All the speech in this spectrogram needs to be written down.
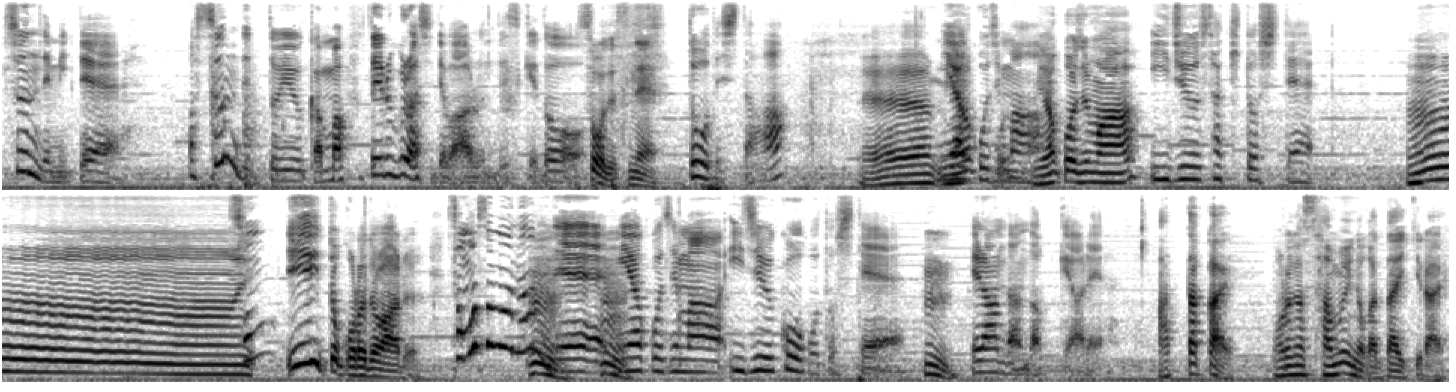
住んでみて、まあ、住んでというか、まあ、ホテル暮らしではあるんですけどそうですね。どうでした？えー、宮古島。宮古島？移住先として。うーん。そん？いいところではある。そもそもなんでうんうん。宮古島移住候補としてうん。選んだんだっけあれ？あったかい俺が寒いのが大嫌い。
